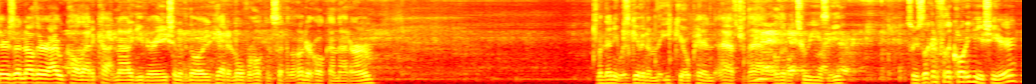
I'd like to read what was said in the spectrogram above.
There's another, I would call that a Katanagi variation, even though he had an overhook instead of an underhook on that arm. And then he was giving him the Ikkyo pin after that, a little too easy. So he's looking for the Kotegaeshi here.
